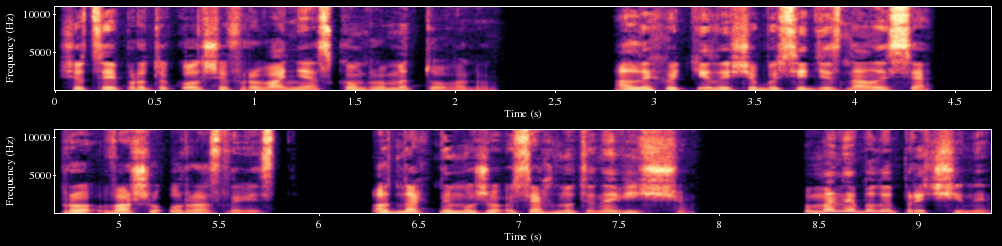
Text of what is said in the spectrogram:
що цей протокол шифрування скомпрометовано, але хотіли, щоб усі дізналися про вашу уразливість. Однак не можу осягнути навіщо. У мене були причини,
